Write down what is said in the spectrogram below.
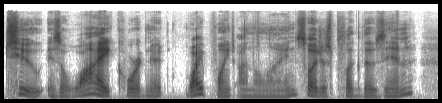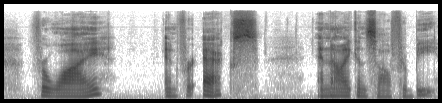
2 is a y coordinate, y point on the line, so I just plug those in for y and for x, and now I can solve for b.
